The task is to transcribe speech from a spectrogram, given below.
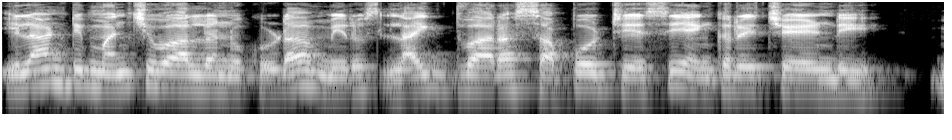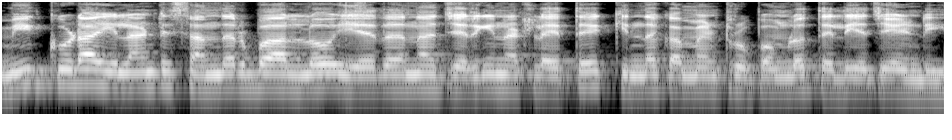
ఇలాంటి మంచి వాళ్ళను కూడా మీరు లైక్ ద్వారా సపోర్ట్ చేసి ఎంకరేజ్ చేయండి. మీకు కూడా ఇలాంటి సందర్భాల్లో ఏదైనా జరిగినట్లయితే కింద కమెంట్ రూపంలో తెలియజేయండి.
